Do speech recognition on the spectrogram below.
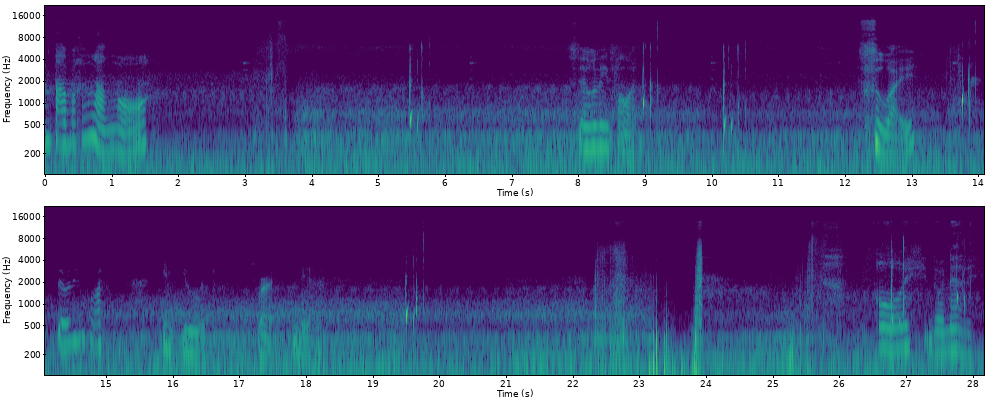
คนตามมาข้างหลังเหรอ เซลล์รีพอร์ต สวย เซลล์รีพอร์ต in in like right เนี่ยโอ้ยโดนแน่เลย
